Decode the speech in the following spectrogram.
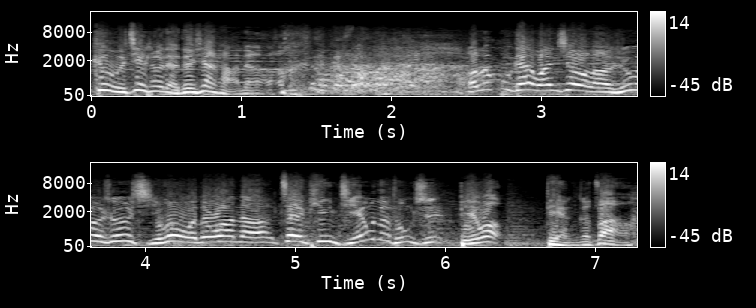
给我介绍点对象啥的？好了，不开玩笑了。如果说喜欢我的话呢，在听节目的同时，别忘点个赞啊。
